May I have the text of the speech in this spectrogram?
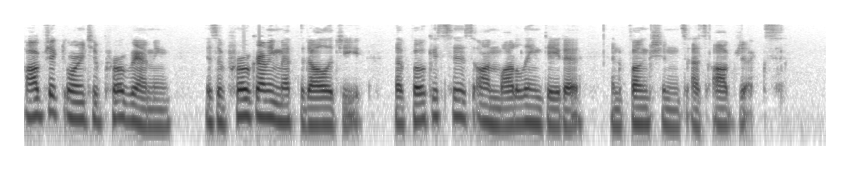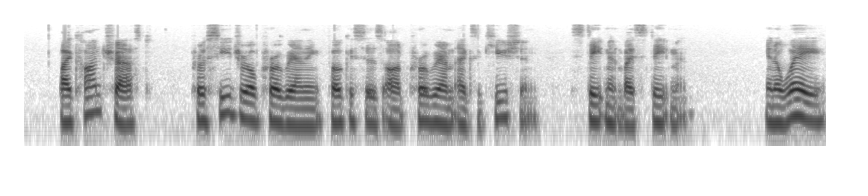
Object-oriented programming is a programming methodology that focuses on modeling data and functions as objects. By contrast, procedural programming focuses on program execution, statement by statement. In a way,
